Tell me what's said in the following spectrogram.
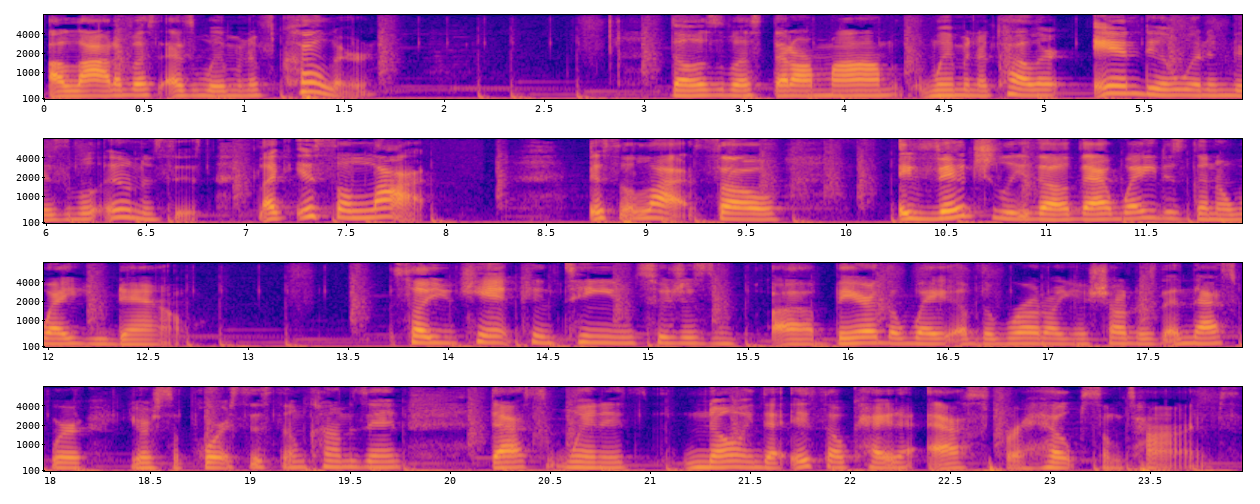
A lot of us as women of color. Those of us that are moms, women of color, and deal with invisible illnesses. Like it's a lot. It's a lot. So eventually, though, that weight is going to weigh you down. So you can't continue to just uh, bear the weight of the world on your shoulders. And that's where your support system comes in. That's when it's knowing that it's okay to ask for help sometimes.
